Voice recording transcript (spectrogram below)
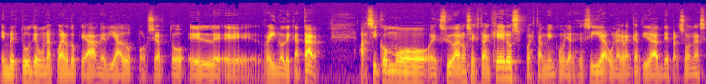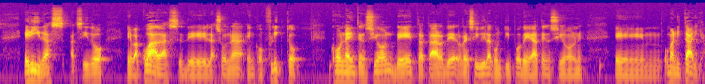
en virtud de un acuerdo que ha mediado, por cierto, el eh, Reino de Qatar. Así como eh, ciudadanos extranjeros, pues también, como ya les decía, una gran cantidad de personas heridas han sido evacuadas de la zona en conflicto con la intención de tratar de recibir algún tipo de atención eh, humanitaria.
